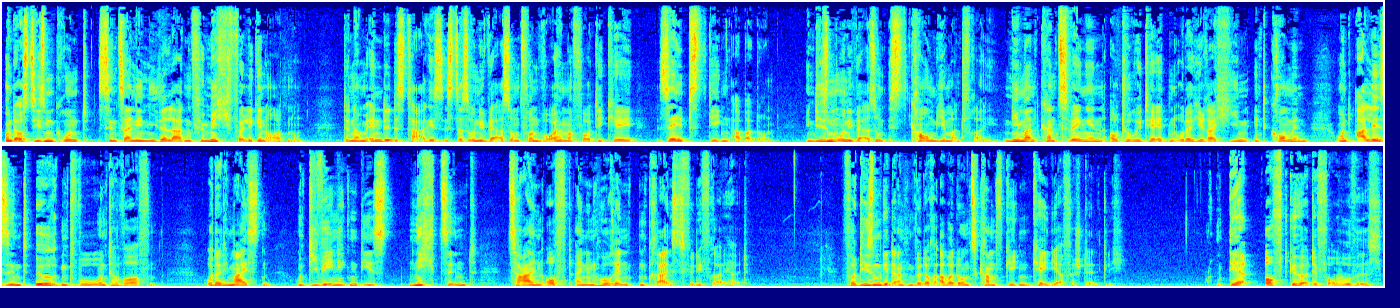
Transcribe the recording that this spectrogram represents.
Und aus diesem Grund sind seine Niederlagen für mich völlig in Ordnung. Denn am Ende des Tages ist das Universum von Warhammer 40k selbst gegen Abaddon. In diesem Universum ist kaum jemand frei. Niemand kann Zwängen, Autoritäten oder Hierarchien entkommen und alle sind irgendwo unterworfen. Oder die meisten. Und die wenigen, die es nicht sind, zahlen oft einen horrenden Preis für die Freiheit. Vor diesem Gedanken wird auch Abaddons Kampf gegen Cadia verständlich. Der oft gehörte Vorwurf ist,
